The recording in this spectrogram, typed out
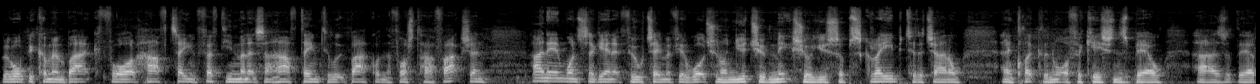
We will be coming back for half time, 15 minutes at half time to look back on the first half action. And then once again at full time, if you're watching on YouTube, make sure you subscribe to the channel and click the notifications bell as there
